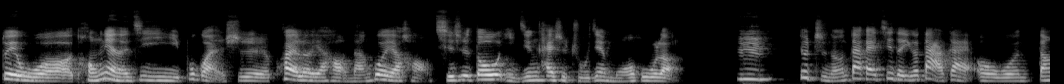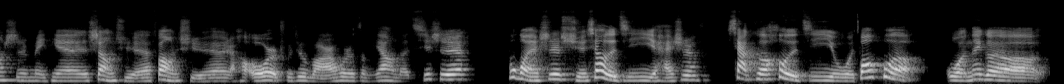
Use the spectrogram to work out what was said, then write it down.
对我童年的记忆，不管是快乐也好，难过也好，其实都已经开始逐渐模糊了。嗯，就只能大概记得一个大概。哦，我当时每天上学、放学，然后偶尔出去玩或者怎么样的。其实不管是学校的记忆，还是下课后的记忆，我包括我那个。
